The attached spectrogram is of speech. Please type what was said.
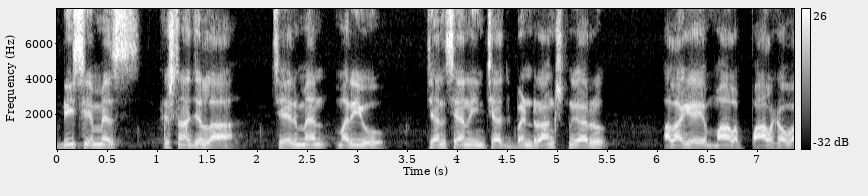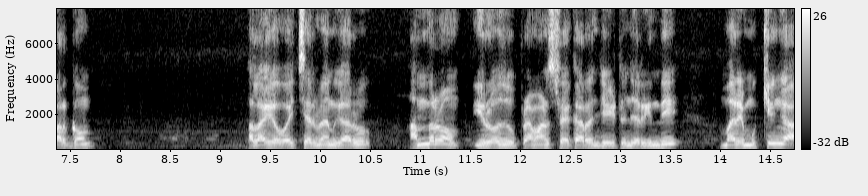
డిసిఎంఎస్ కృష్ణా జిల్లా చైర్మన్ మరియు జనసేన ఇన్ఛార్జ్ బండి రామకృష్ణ గారు అలాగే మా పాలకవర్గం అలాగే వైస్ చైర్మన్ గారు అందరం ఈరోజు ప్రమాణ స్వీకారం చేయటం జరిగింది. మరి ముఖ్యంగా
